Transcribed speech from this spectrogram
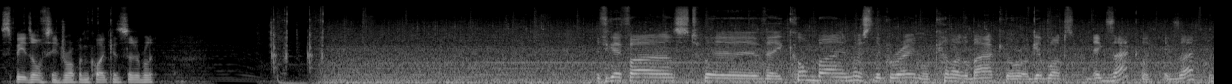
speed's obviously dropping quite considerably. If you go fast with a combine, most of the grain will come out the back or it'll get blocked. Exactly, exactly.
